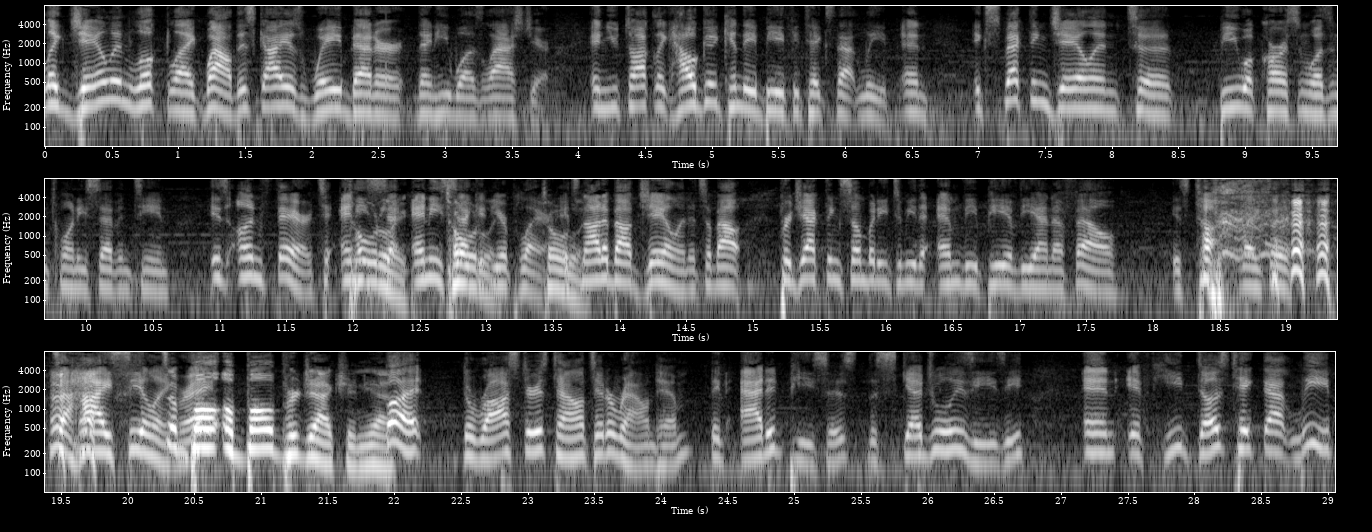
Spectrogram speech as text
Like Jalen looked like, wow, this guy is way better than he was last year. And you talk like, how good can they be if he takes that leap? And expecting Jalen to be what Carson was in 2017 is unfair to any totally. se- any totally. second year player. Totally. It's not about Jalen. It's about projecting somebody to be the MVP of the NFL. Is tough. like it's a, it's a high ceiling. It's a, right? bold, a bold projection. Yeah. But the roster is talented around him. They've added pieces. The schedule is easy. And if he does take that leap,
